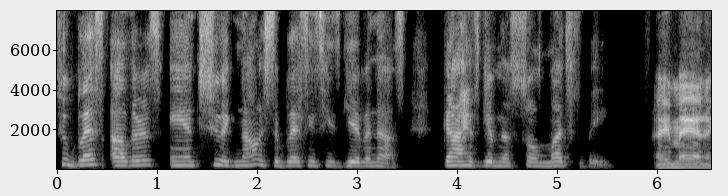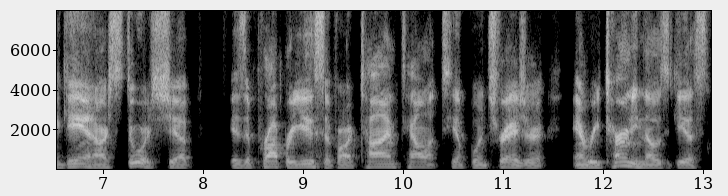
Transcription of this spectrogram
to bless others and to acknowledge the blessings He's given us. God has given us so much, Lee. Amen. Again, our stewardship is a proper use of our time, talent, temple, and treasure, and returning those gifts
